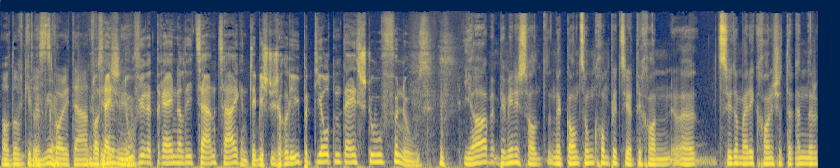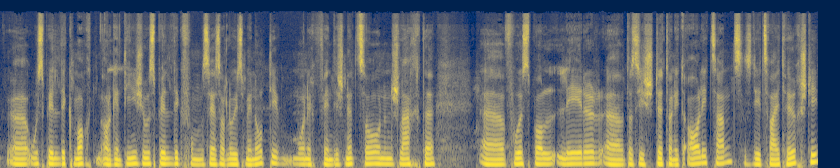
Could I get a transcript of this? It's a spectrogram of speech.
Oder Gib das Qualität. Was hast du für eine Trainerlizenz eigentlich? Bist du schon ein bisschen über die JS-Stufen aus? ja, bei mir ist es halt nicht ganz unkompliziert. Ich habe äh, südamerikanische Trainerausbildung äh, gemacht, eine argentinische Ausbildung von Cesar Luis Menotti, wo ich finde, ist nicht so ein schlechter äh, Fußballlehrer. Äh, das ist, dort habe ich die A-Lizenz, also die zweithöchste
